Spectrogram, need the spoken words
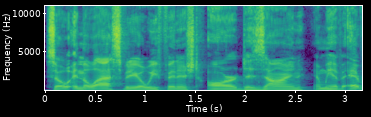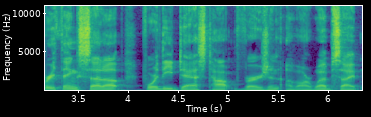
So in the last video we finished our design and we have everything set up for the desktop version of our website.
